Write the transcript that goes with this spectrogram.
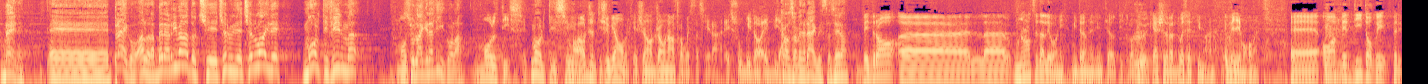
Bene. Eh, prego, allora ben arrivato, c'è Cellulite e Celloide, molti film Molti- sulla graticola, Moltissimo. moltissimi. Allora, oggi anticipiamo perché ce n'ho già un altro questa sera e subito e via. Cosa vedrai questa sera? Vedrò eh, il- Una notte da leoni, mi devo dimenticare il titolo, Mm. che, esce tra due settimane e vedremo com'è. Eh, ho avvertito qui, per-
